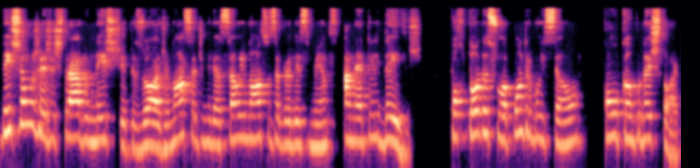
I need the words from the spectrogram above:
Deixamos registrado neste episódio nossa admiração e nossos agradecimentos a Natalie Davis por toda sua contribuição com o campo da história.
